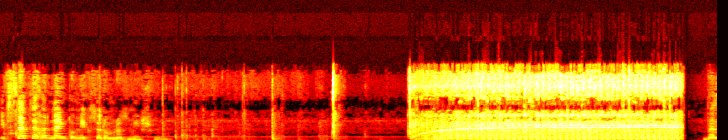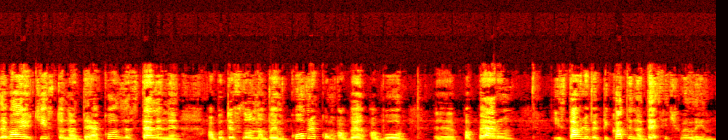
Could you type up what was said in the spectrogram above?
І все це гарненько міксером розмішую. Виливаю тісто на деко, застелене або тефлоновим ковриком, або, або е, папером, і ставлю випікати на 10 хвилин.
